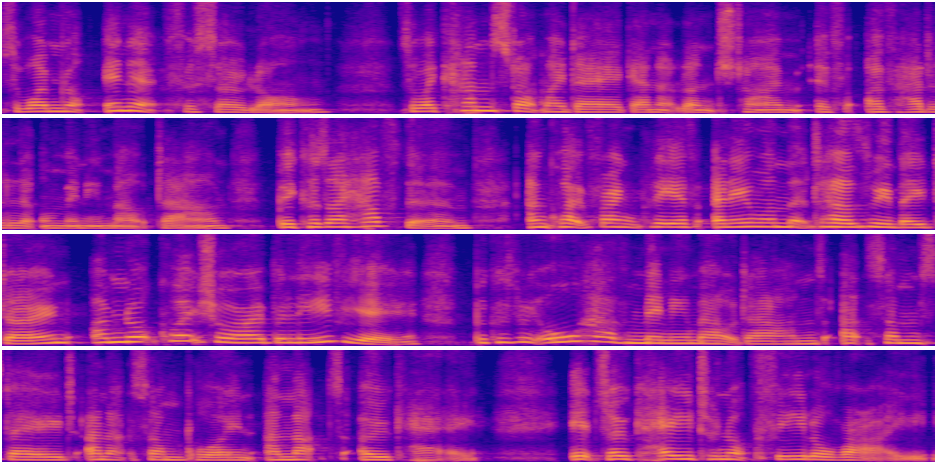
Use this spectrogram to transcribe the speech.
so I'm not in it for so long. So I can start my day again at lunchtime if I've had a little mini meltdown because I have them. And quite frankly, if anyone that tells me they don't, I'm not quite sure I believe you because we all have mini meltdowns at some stage and at some point, and that's okay. It's okay to not feel all right.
